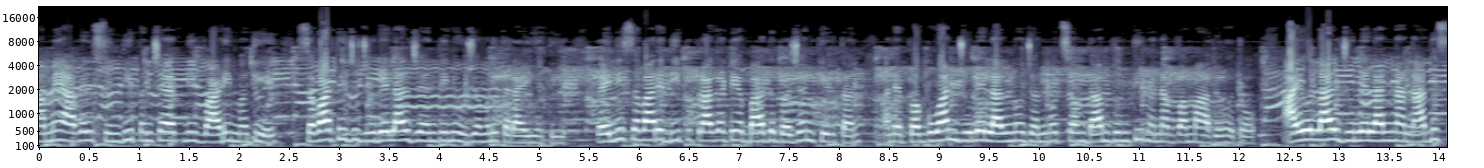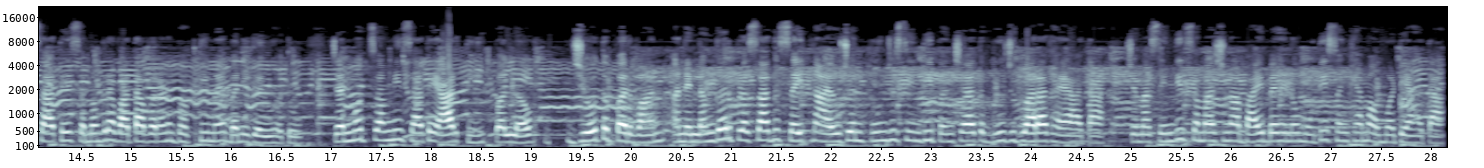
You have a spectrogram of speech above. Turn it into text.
સામે આવેલ સિંધી પંચાયતની વાડી મધ્યે સવારથી જ ઝૂલેલાલ જયંતીની ઉજવણી કરાઈ હતી. વહેલી સવારે દીપ પ્રાગટ્ય બાદ ભજન કીર્તન અને ભગવાન ઝુલેલાલનો જન્મોત્સવ ધામધૂમથી મનાવવામાં આવ્યો હતો. આયોલાલ ઝુલેલાલના નાદ સાથે સમગ્ર વાતાવરણ ભક્તિમય બની ગયું હતું. જન્મોત્સવની સાથે આરતી, પલ્લવ, જ્યોત પરવાન અને લંગર પ્રસાદ સહિતના આયોજન પુંજ સિંધી પંચાયત ભુજ દ્વારા થયા હતા, જેમાં સિંધી સમાજના ભાઈ બહેનો મોટી સંખ્યામાં ઉમટ્યા હતા.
